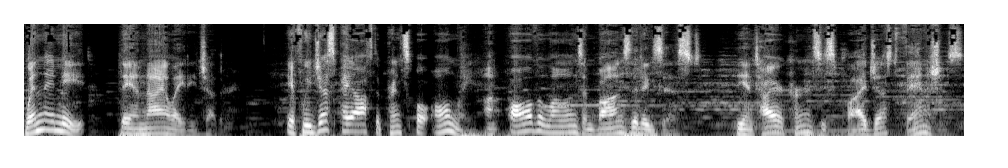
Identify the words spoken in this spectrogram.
When they meet, they annihilate each other. If we just pay off the principal only on all the loans and bonds that exist, the entire currency supply just vanishes.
